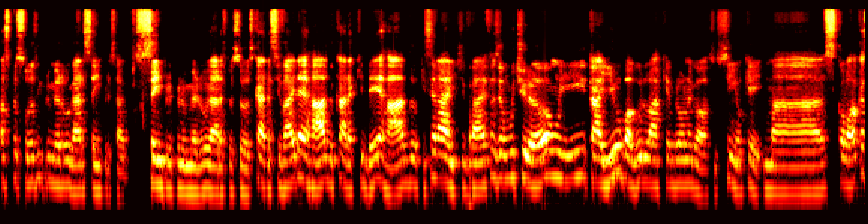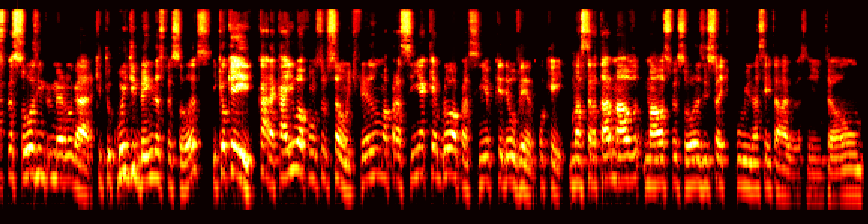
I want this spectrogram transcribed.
as pessoas em primeiro lugar sempre, sabe? Sempre em primeiro lugar as pessoas. Cara, se vai dar errado, cara, que dê errado. Que, sei lá, a gente vai fazer um mutirão e caiu o bagulho lá, quebrou o negócio. Sim, ok. Mas coloca as pessoas em primeiro lugar. Que tu cuide bem das pessoas. E que, ok, cara, caiu a construção. A gente fez uma pracinha, quebrou a pracinha porque deu vento. Ok. Mas tratar mal, mal as pessoas, isso é, tipo, inaceitável, assim. Então,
